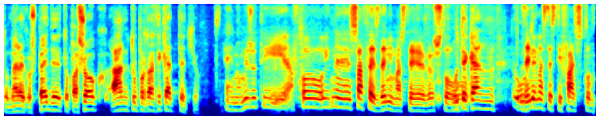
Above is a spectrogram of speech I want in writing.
το ΜΕΡΑ25, το ΠΑΣΟΚ, αν του προταθεί κάτι τέτοιο. Ε, νομίζω ότι αυτό είναι σαφές. Δεν είμαστε, στο... ούτε καν, δεν είμαστε στη φάση των,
